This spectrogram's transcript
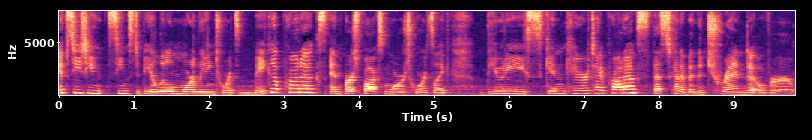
Ipsy seems to be a little more leaning towards makeup products and Birchbox more towards like beauty skincare type products. That's kind of been the trend over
